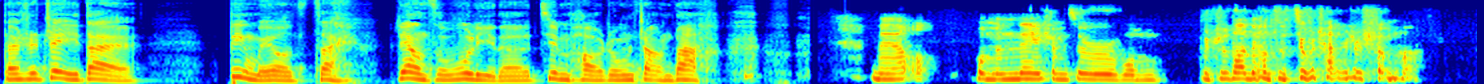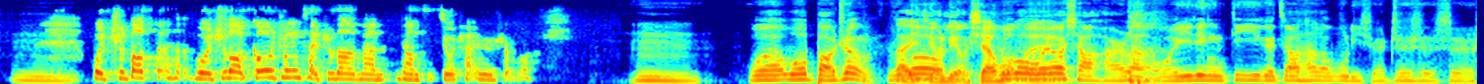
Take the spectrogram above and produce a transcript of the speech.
但是这一代并没有在量子物理的浸泡中长大。没有，我们那什么就是我们不知道量子纠缠是什么。嗯我知道的，我知道高中才知道量量子纠缠是什么。嗯，我我保证，那已经领先我们如果我有小孩了，我一定第一个教他的物理学知识是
